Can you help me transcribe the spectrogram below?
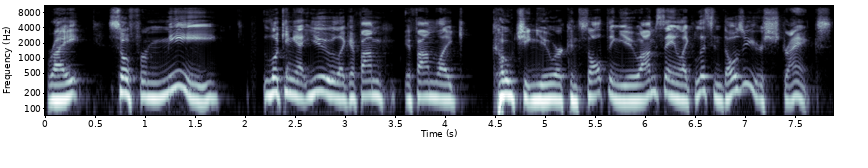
Right. So for me, looking at you, like if I'm if I'm like coaching you or consulting you, I'm saying like, listen, those are your strengths.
